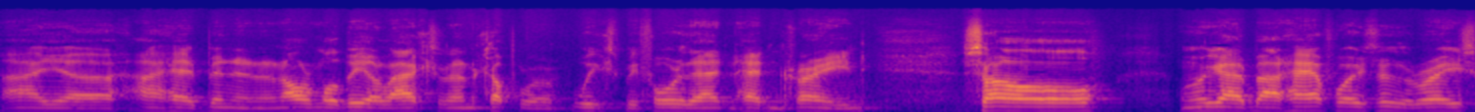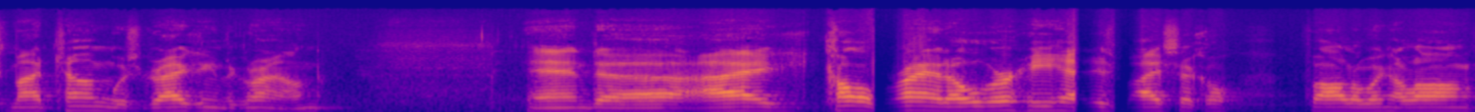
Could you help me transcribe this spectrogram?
I, uh, I had been in an automobile accident a couple of weeks before that and hadn't trained. So when we got about halfway through the race, my tongue was dragging the ground. And uh, I called Bryant over. He had his bicycle following along.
